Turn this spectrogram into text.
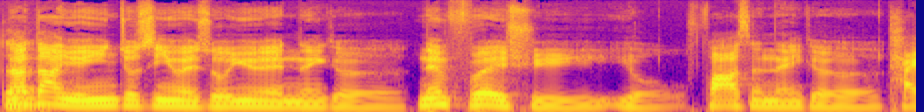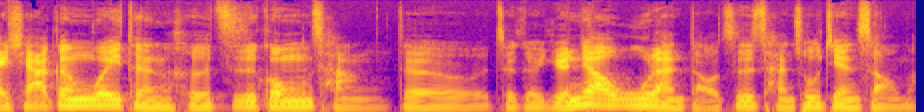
那当然原因就是因为说，因为那个 NAND Flash 有发生那个海峡跟威腾合资工厂的这个原料污染，导致产出减少嘛，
